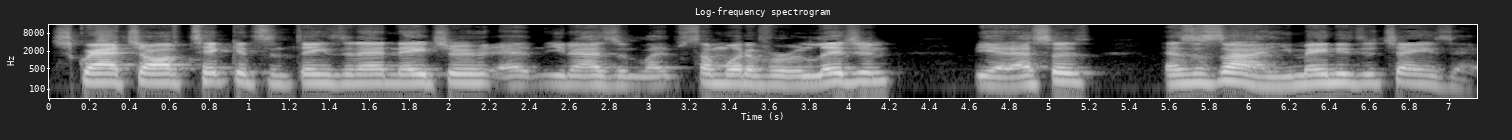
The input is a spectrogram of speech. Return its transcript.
scratch off tickets and things of that nature, uh, you know, as a, like somewhat of a religion. Yeah, that's a that's a sign. You may need to change that.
